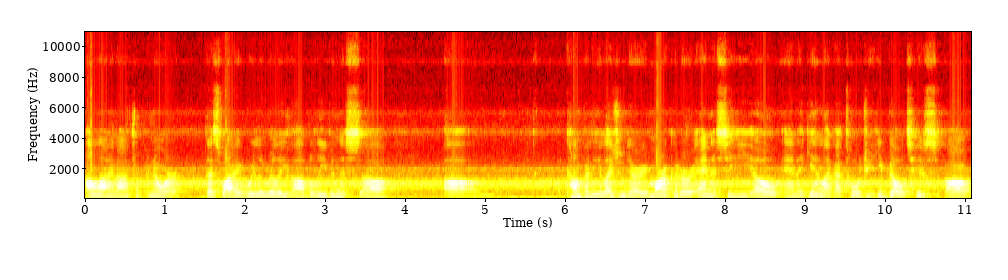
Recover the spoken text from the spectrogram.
online entrepreneur. That's why I really, really uh, believe in this uh, uh, company, legendary marketer and a CEO. And again, like I told you, he built his uh,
